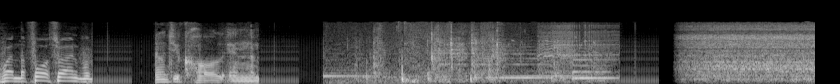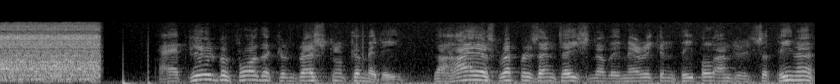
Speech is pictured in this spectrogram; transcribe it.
When the fourth round would... Don't you call in the... before the Congressional Committee the highest representation of the American people under subpoena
